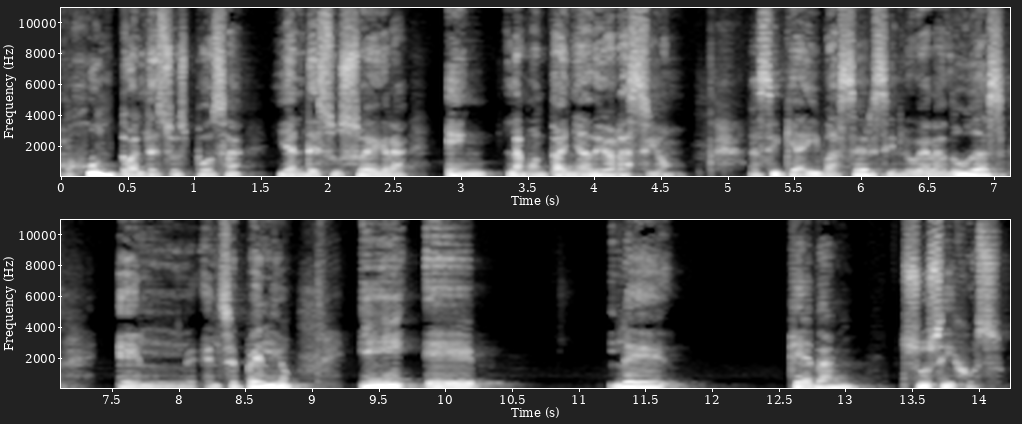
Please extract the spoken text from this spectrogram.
junto al de su esposa y al de su suegra en la montaña de oración. Así que ahí va a ser, sin lugar a dudas, el, el sepelio y eh, le quedan sus hijos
